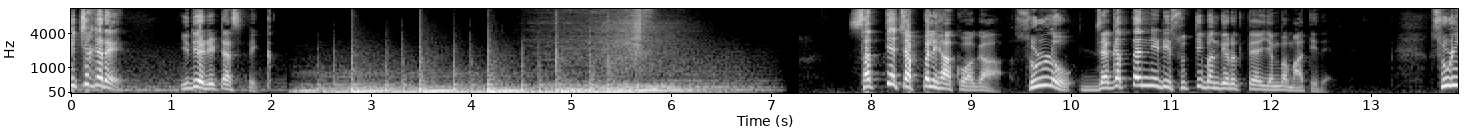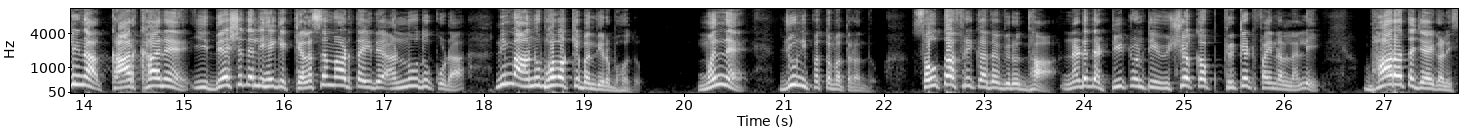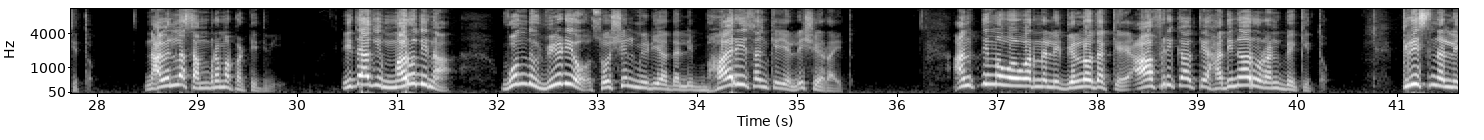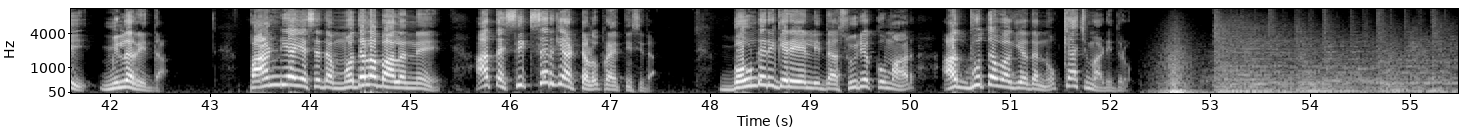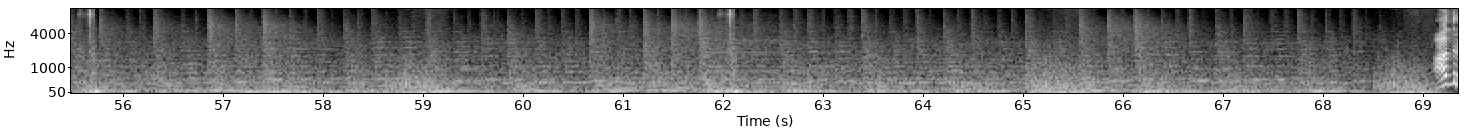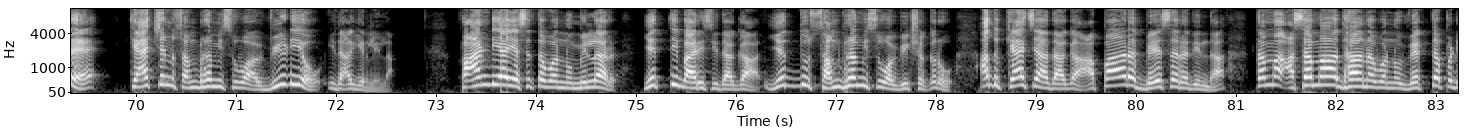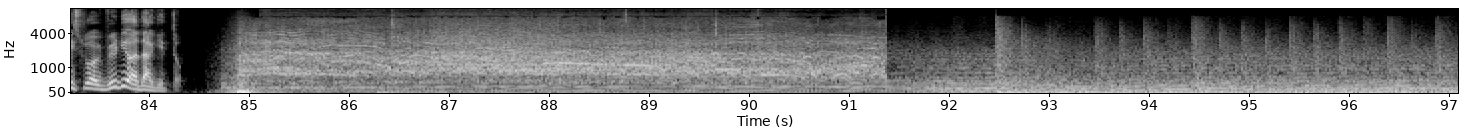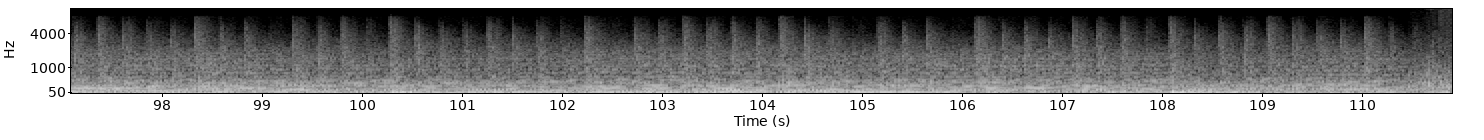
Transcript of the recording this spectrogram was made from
ವೀಕ್ಷಕರೇ, ಇದು editor speak. ಸತ್ಯ ಚಪ್ಪಲಿ ಹಾಕುವಾಗ ಸುಳ್ಳು ಜಗತ್ತನ್ನಿಡಿ ಸುತ್ತಿ ಬಂದಿರುತ್ತೆ ಎಂಬ ಮಾತಿದೆ. ಸುಳ್ಳಿನ ಕಾರ್ಖಾನೆ ಈ ದೇಶದಲ್ಲಿ ಹೇಗೆ ಕೆಲಸ ಮಾಡ್ತಾ ಇದೆ ಅನ್ನುವುದು ಕೂಡ ನಿಮ್ಮ ಅನುಭವಕ್ಕೆ ಬಂದಿರಬಹುದು. ಮೊನ್ನೆ ಜೂನ್ ಇಪ್ಪತ್ತೊಂಬತ್ತರಂದು ಸೌತ್ ಆಫ್ರಿಕಾದ ವಿರುದ್ಧ ನಡೆದ ಟಿ ಟ್ವೆಂಟಿ ವಿಶ್ವಕಪ್ ಕ್ರಿಕೆಟ್ ಫೈನಲ್ನಲ್ಲಿ ಭಾರತ ಜಯಗಳಿಸಿತು ನಾವೆಲ್ಲ ಸಂಭ್ರಮ ಪಟ್ಟಿದ್ವಿ ಇದಾಗಿ ಮರುದಿನ ಒಂದು ವಿಡಿಯೋ ಸೋಷಿಯಲ್ ಮೀಡಿಯಾದಲ್ಲಿ ಭಾರೀ ಸಂಖ್ಯೆಯಲ್ಲಿ ಶೇರ್ ಆಯಿತು. ಅಂತಿಮ ಓವರ್ನಲ್ಲಿ ಗೆಲ್ಲೋದಕ್ಕೆ ಆಫ್ರಿಕಾಕ್ಕೆ ಹದಿನಾರು ರನ್ ಬೇಕಿತ್ತು. ಕ್ರೀಸ್ನಲ್ಲಿ ಮಿಲ್ಲರ್ ಇದ್ದ. ಪಾಂಡ್ಯ ಎಸೆದ ಮೊದಲ ಬಾಲನ್ನೇ ಆತ ಸಿಕ್ಸರ್ಗೆ ಅಟ್ಟಲು ಪ್ರಯತ್ನಿಸಿದ. ಬೌಂಡರಿ ಗೆರೆಯಲ್ಲಿದ್ದ ಸೂರ್ಯಕುಮಾರ್ ಅದ್ಭುತವಾಗಿ ಅದನ್ನು ಕ್ಯಾಚ್ ಮಾಡಿದರು. ಆದರೆ ಕ್ಯಾಚನ್ನು ಸಂಭ್ರಮಿಸುವ ವಿಡಿಯೋ ಇದಾಗಿರಲಿಲ್ಲ. ಪಾಂಡ್ಯ ಎಸೆತವನ್ನು ಮಿಲ್ಲರ್ ಎತ್ತಿ ಬಾರಿಸಿದಾಗ ಎದ್ದು ಸಂಭ್ರಮಿಸುವ ವೀಕ್ಷಕರು ಅದು ಕ್ಯಾಚ್ ಆದಾಗ ಅಪಾರ ಬೇಸರದಿಂದ ತಮ್ಮ ಅಸಮಾಧಾನವನ್ನು ವ್ಯಕ್ತಪಡಿಸುವ ವಿಡಿಯೋ ಅದಾಗಿತ್ತು.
